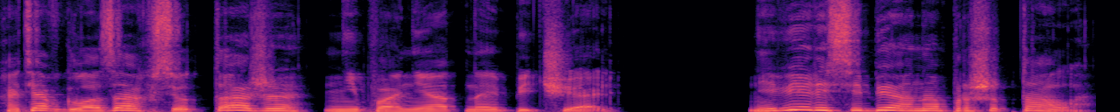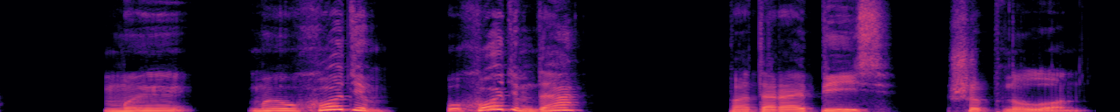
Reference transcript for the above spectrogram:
хотя в глазах все та же непонятная печаль. Не веря себе, она прошептала. «Мы... мы уходим? Уходим, да?» «Поторопись», — шепнул он.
